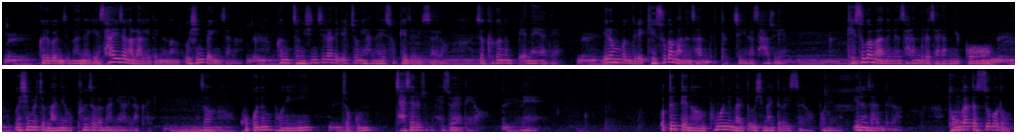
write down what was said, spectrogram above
네, 그리고 이제 만약에 사회생활 하게 되면 의심병이잖아. 네, 그건 정신질환의 일종의 하나에 속해져 있어요. 음. 그래서 그거는 빼내야 돼. 네. 이런 분들이 개수가 많은 사람들의 특징이라 사주에. 음, 개수가 많으면 사람들을 잘 안 믿고 네. 의심을 좀 많이 하고 분석을 많이 하려 그래. 음, 그래서 그거는 본인이 네. 조금 자제를 좀 해줘야 돼요. 네. 네. 어떨 때는 부모님 말도 의심할 때가 있어요. 본인은 이런 사람들은 돈 갖다 쓰고도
